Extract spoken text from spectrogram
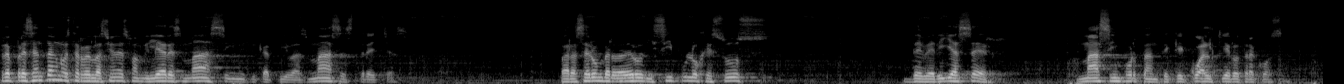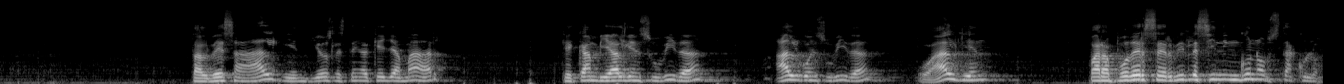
representan nuestras relaciones familiares más significativas, más estrechas. Para ser un verdadero discípulo, Jesús debería ser más importante que cualquier otra cosa. Tal vez a alguien Dios les tenga que llamar que cambie alguien su vida, algo en su vida, o a alguien, para poder servirle sin ningún obstáculo.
